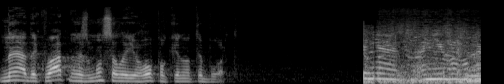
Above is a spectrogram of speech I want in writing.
неадекватно і змусили його покинути борт. Ні, вони его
